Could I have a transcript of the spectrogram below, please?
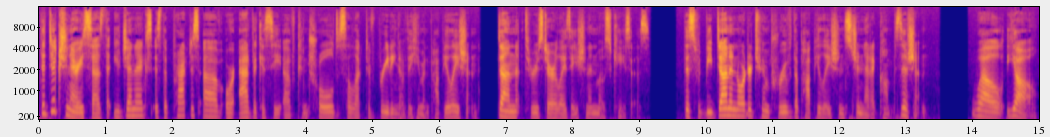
The dictionary says that eugenics is the practice of or advocacy of controlled selective breeding of the human population done through sterilization in most cases. This would be done in order to improve the population's genetic composition. Well, y'all,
